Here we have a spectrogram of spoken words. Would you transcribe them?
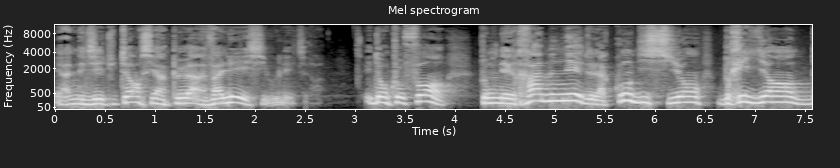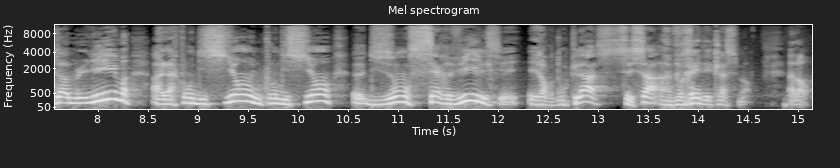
Et un exécutant, c'est un peu un valet, si vous voulez. Et donc, au fond, qu'on est ramené de la condition brillante d'homme libre à la condition, une condition, euh, disons, servile. Et alors, donc là, c'est ça, un vrai déclassement. Alors,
